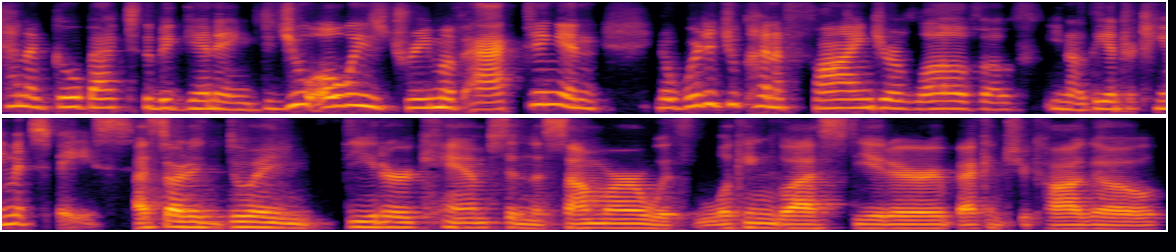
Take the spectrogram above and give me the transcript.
kind of go back to the beginning. Did you always dream of acting? And you know, where did you kind of find your love of, you know, the entertainment space? I started doing theater camps in the summer with Lookingglass Theater back in Chicago.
